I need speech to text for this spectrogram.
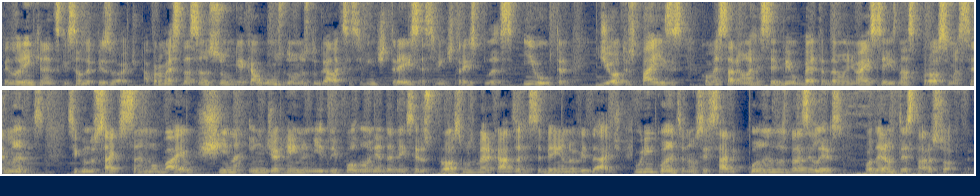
pelo link na descrição do episódio. A promessa da Samsung é que alguns donos do Galaxy S23, S23 Plus e Ultra de outros países começarão a receber o beta da One UI 6 nas próximas semanas. Segundo o site Sun Mobile, China, Índia, Reino Unido e Polônia devem ser os próximos mercados a receberem a novidade. Por enquanto, não se sabe quando os brasileiros poderão testar o software.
